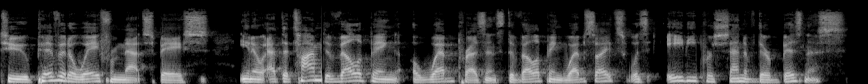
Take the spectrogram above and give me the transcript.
to pivot away from that space. You know, at the time, developing a web presence, developing websites was 80% of their business.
